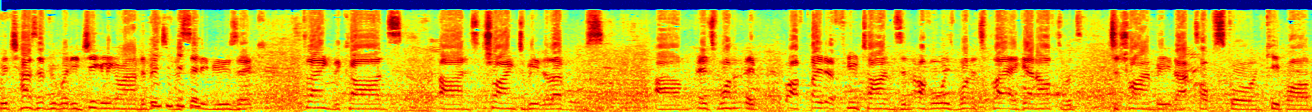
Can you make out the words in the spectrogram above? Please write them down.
which has everybody jiggling around a bit to the silly music, playing the cards, and trying to beat the levels. Um, it's one. It, I've played it a few times, and I've always wanted to play it again afterwards to try and beat that top score and keep on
